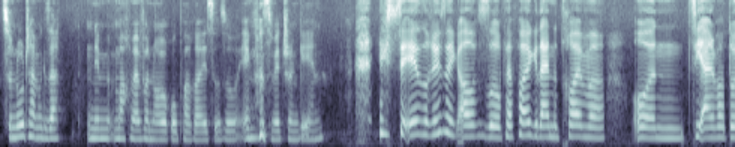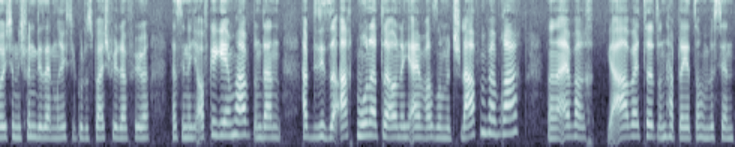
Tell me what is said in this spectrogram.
zur Not haben wir gesagt, nee, machen wir einfach eine Europareise, so irgendwas wird schon gehen. Ich stehe eh so richtig auf, so verfolge deine Träume und zieh einfach durch. Und ich finde, ihr seid ein richtig gutes Beispiel dafür, dass ihr nicht aufgegeben habt. Und dann habt ihr diese acht Monate auch nicht einfach so mit Schlafen verbracht, sondern einfach gearbeitet und habt da jetzt auch ein bisschen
